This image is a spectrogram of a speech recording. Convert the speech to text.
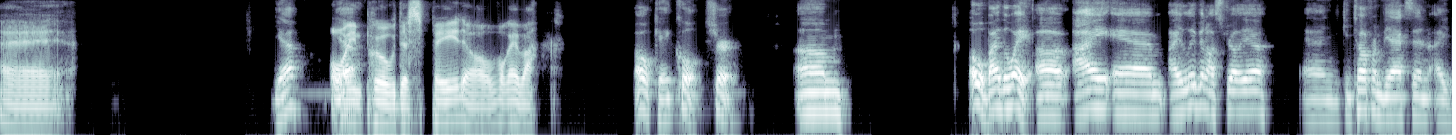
Uh, yeah. Or yeah. improve the speed or whatever. Okay, cool, sure. Um, oh, by the way, uh, I am I live in Australia, and you can tell from the accent I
